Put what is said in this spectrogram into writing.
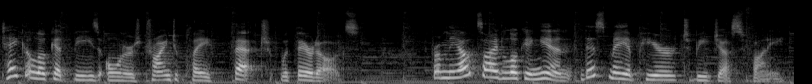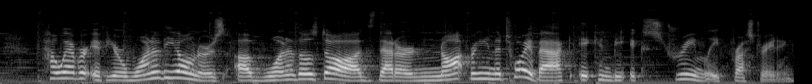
Take a look at these owners trying to play fetch with their dogs. From the outside looking in, this may appear to be just funny. However, if you're one of the owners of one of those dogs that are not bringing the toy back, it can be extremely frustrating.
